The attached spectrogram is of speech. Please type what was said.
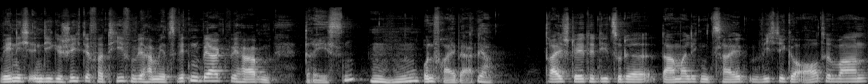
wenig in die Geschichte vertiefen. Wir haben jetzt Wittenberg, wir haben Dresden mhm. und Freiberg. Ja. Drei Städte, die zu der damaligen Zeit wichtige Orte waren.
